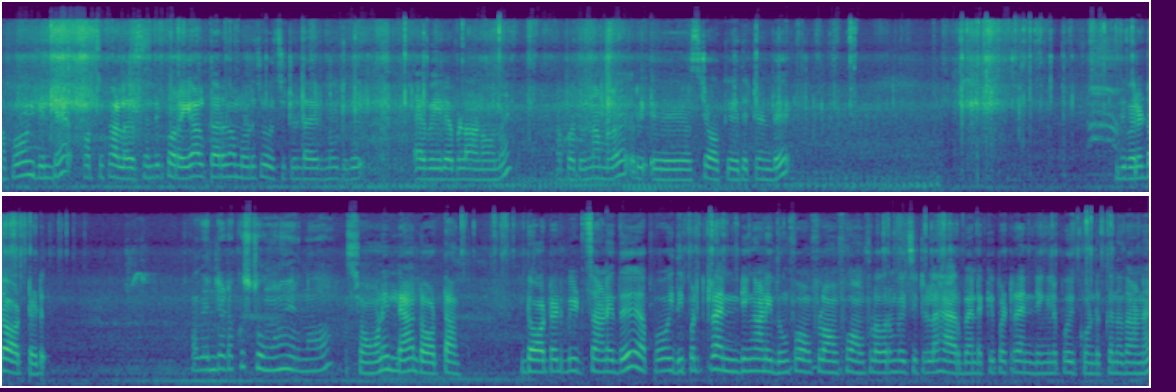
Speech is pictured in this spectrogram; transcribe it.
അപ്പോൾ ഇതിന്റെ കുറച്ച് കളേഴ്സിന്റെ കുറേ ആൾക്കാർ നമ്മളോട് ചോദിച്ചിട്ടുണ്ടായിരുന്നു ഇത് അവൈലബിൾ ആണോ എന്ന് അപ്പോൾ അത് നമ്മൾ സ്റ്റോക്ക് ചെയ്തിട്ടുണ്ട്. ഇതുപോലെ ഡോട്ടഡ് അതിന്റെ ഇടയ്ക്ക് സ്റ്റോൺ വരുന്നത് സ്റ്റോണില്ല ഡോട്ടാണ് ഡോട്ടഡ് ബീഡ്സ് ആണിത് അപ്പോൾ ഇതിപ്പോൾ ട്രെൻഡിങ് ആണ്. ഇതും ഫോം ഫ്ലോ ഫോം ഫ്ലവറും വെച്ചിട്ടുള്ള ഹെയർ ബാൻഡൊക്കെ ഇപ്പോൾ ട്രെൻഡിങ്ങിൽ പോയിക്കൊണ്ടിരിക്കുന്നതാണ്.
